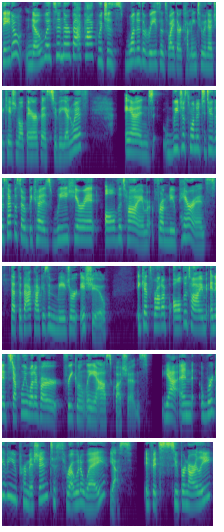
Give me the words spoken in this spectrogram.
They don't know what's in their backpack, which is one of the reasons why they're coming to an educational therapist to begin with. And we just wanted to do this episode because we hear it all the time from new parents that the backpack is a major issue. It gets brought up all the time, and it's definitely one of our frequently asked questions. Yeah, and we're giving you permission to throw it away Yes. if it's super gnarly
